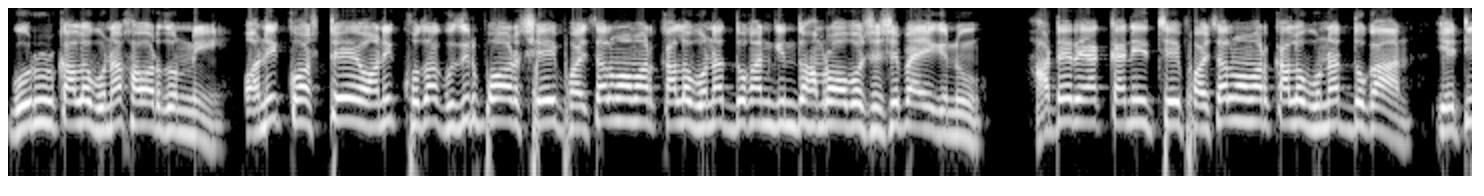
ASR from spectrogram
গরুর কালো বোনা খাওয়ার জন্যে। অনেক কষ্টে, অনেক খোঁজাখুঁজির পর সেই ফয়সাল মামার কালো বোনার দোকান কিন্তু আমরা অবশেষে পেয়ে গেনু। হাটের এক কানি সেই ফয়সাল মামার কালো বোনার দোকান। এটি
